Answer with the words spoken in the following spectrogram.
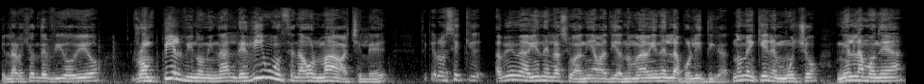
en la región del Biobío, rompí el binominal, le dimos un senador más a Bachelet. Te quiero decir que a mí me va bien en la ciudadanía, Matías, no me va bien en la política. No me quieren mucho, ni en la moneda.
